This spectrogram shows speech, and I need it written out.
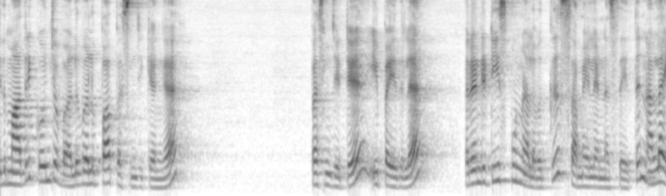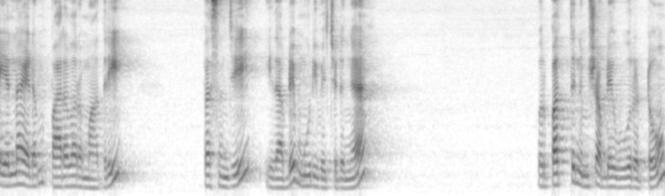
இது மாதிரி கொஞ்சம் வலுவலுப்பாக பிசைஞ்சிக்கங்க. பிசைஞ்சிட்டு இப்போ இதில் ரெண்டு டீஸ்பூன் அளவுக்கு சமையல் எண்ணெய் சேர்த்து நல்லா எல்லா இடமும் பரவற மாதிரி பிசைஞ்சு இதை அப்படியே மூடி வச்சிடுங்க. ஒரு பத்து நிமிஷம் அப்படியே ஊறட்டும்.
